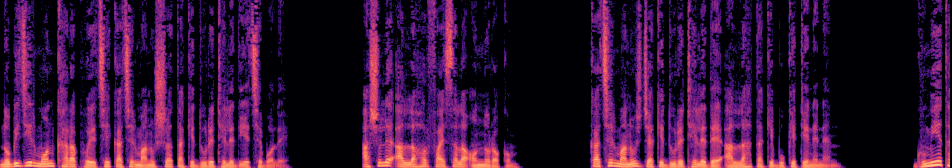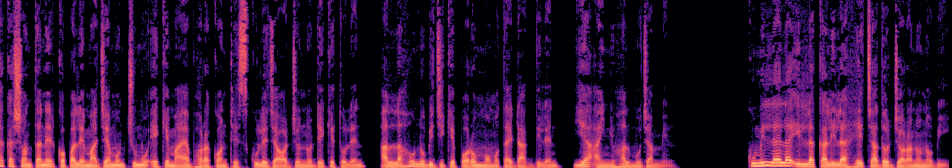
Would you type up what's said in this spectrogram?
নবীজির মন খারাপ হয়েছে, কাছের মানুষরা তাকে দূরে ঠেলে দিয়েছে বলে। আসলে আল্লাহর ফায়সালা অন্য রকম। কাছের মানুষ যাকে দূরে ঠেলে দেয়, আল্লাহ তাকে বুকে টেনে নেন। ঘুমিয়ে থাকা সন্তানের কপালে মা যেমন চুমু একে মায়াভরা কণ্ঠে স্কুলে যাওয়ার জন্য ডেকে তোলেন, আল্লাহ নবীজিকে পরম মমতায় ডাক দিলেন, ইয়া আইনুহাল মুজাম্মিল। কুমিল্লাইলা ইল্লা কালিলা, হে চাদর জড়ানো নবী।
